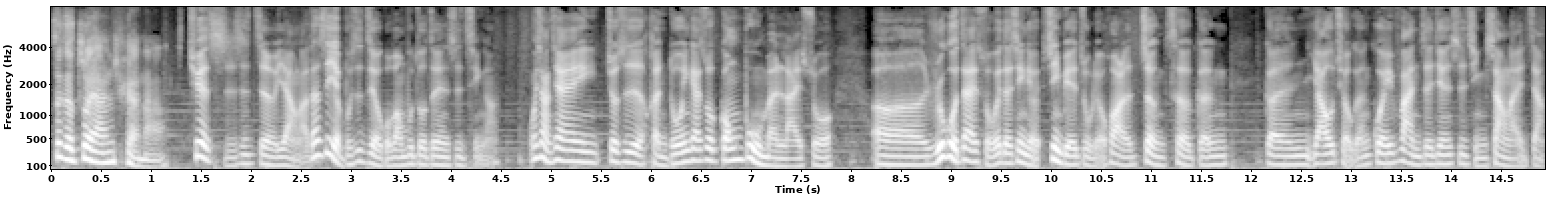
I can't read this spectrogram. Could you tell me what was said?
这个最安全啊。确实是这样啦，但是也不是只有国防部做这件事情啊。我想现在就是很多应该说公部门来说，呃，如果在所谓的性流性别主流化的政策跟跟要求跟规范这件事情上来讲，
